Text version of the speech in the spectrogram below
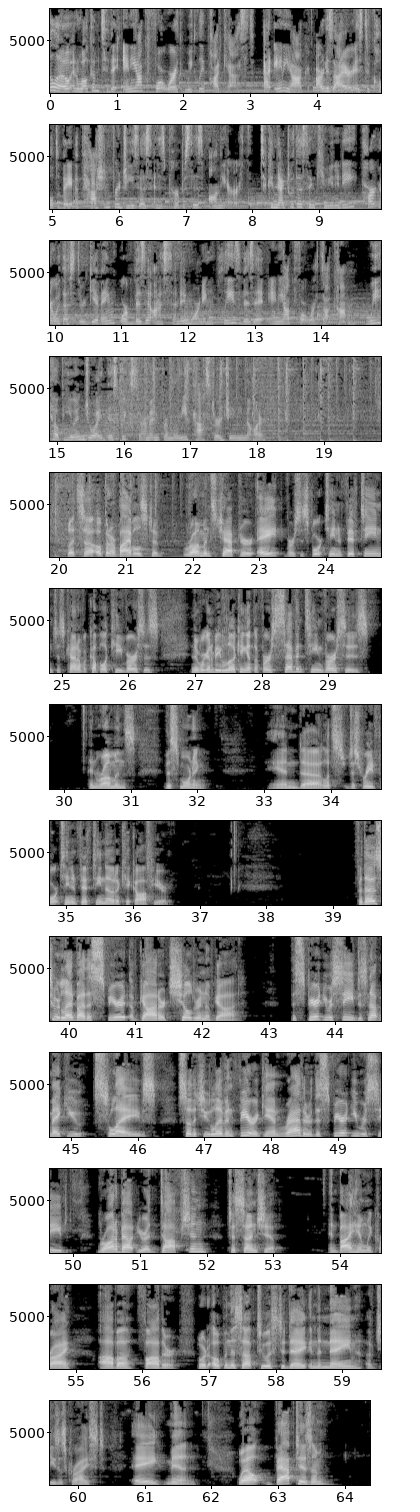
Hello, and welcome to the Antioch Fort Worth Weekly Podcast. At Antioch, our desire is to cultivate a passion for Jesus and his purposes on the earth. To connect with us in community, partner with us through giving, or visit on a Sunday morning, please visit AntiochFortWorth.com. We hope you enjoy this week's sermon from lead pastor Jamie Miller. Let's uh, open our Bibles to Romans chapter 8, verses 14 and 15, just kind of a couple of key verses. And then we're going to be looking at the first 17 verses in Romans this morning. And uh, let's just read 14 and 15 though to kick off here. For those who are led by the Spirit of God are children of God. The Spirit you received does not make you slaves so that you live in fear again. Rather, the Spirit you received brought about your adoption to sonship. And by him we cry, Abba, Father. Lord, open this up to us today in the name of Jesus Christ. Amen. Well, baptism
